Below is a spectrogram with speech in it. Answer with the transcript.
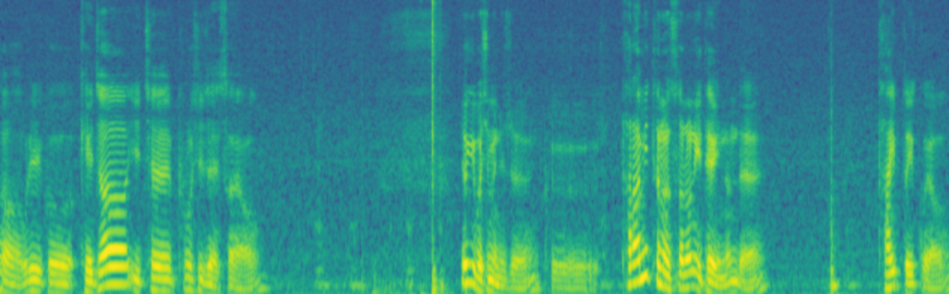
자, 우리 그 계좌 이체 프로시저에서요. 여기 보시면 이제 그 파라미터는 선언이 되어 있는데 타입도 있고요.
